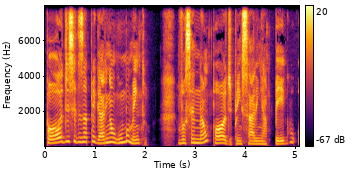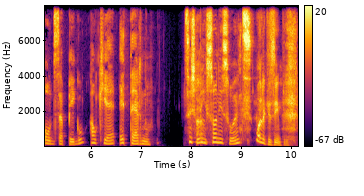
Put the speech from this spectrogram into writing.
pode se desapegar em algum momento. Você não pode pensar em apego ou desapego ao que é eterno. Você já ah, pensou nisso antes? Olha que simples.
